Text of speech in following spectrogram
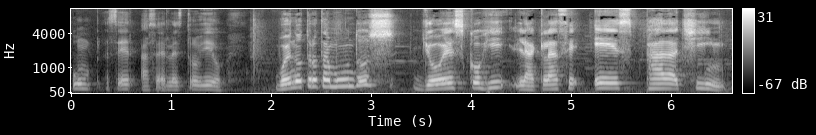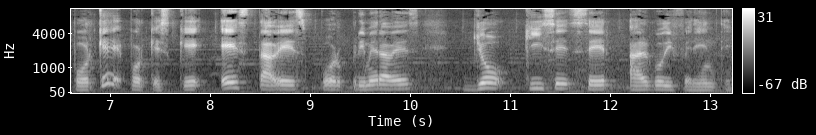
un placer hacerles este video. Bueno, Trotamundos, yo escogí la clase Espadachín. ¿Por qué? Porque es que esta vez, por primera vez, yo quise ser algo diferente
